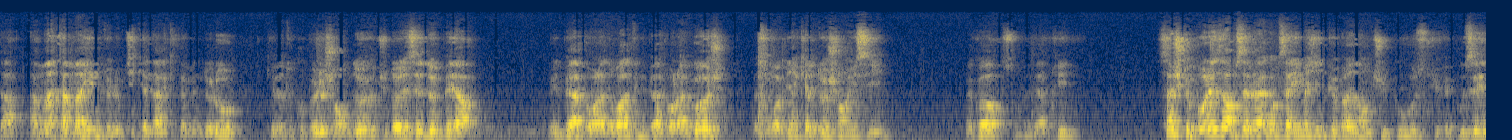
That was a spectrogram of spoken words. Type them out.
as le petit canal qui t'amène de l'eau, qui va te couper le champ en deux, tu dois laisser deux PA. Une PA pour la droite, une PA pour la gauche, parce qu'on voit bien qu'il y a deux champs ici. D'accord Ce qu'on avait appris. Sache que pour les arbres, c'est comme ça. Imagine que par exemple, tu pousses, tu fais pousser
